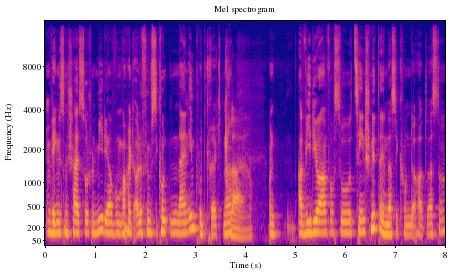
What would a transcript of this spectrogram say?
Wegen diesen scheiß Social Media, wo man halt alle fünf Sekunden einen Input kriegt. Ne? Klar, ja. und ein Video einfach so zehn Schnitte in der Sekunde hat, weißt du?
